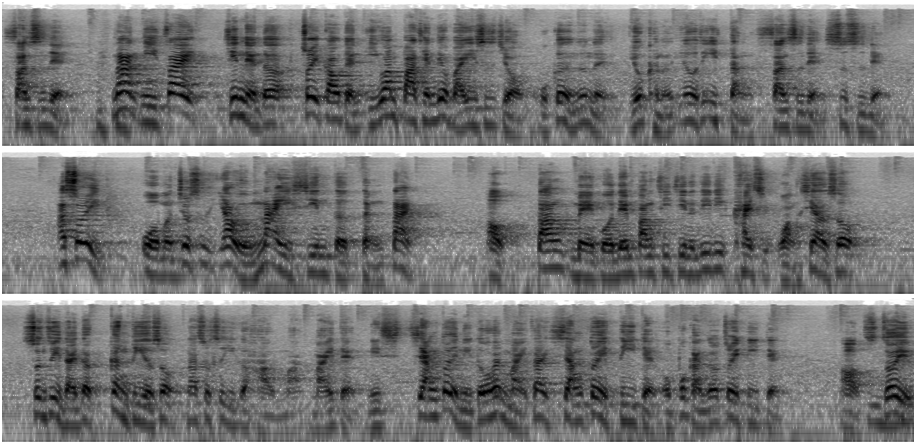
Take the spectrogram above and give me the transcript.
三十年。那你在今年的最高点一万八千六百一十九，我个人认为有可能又是一等三十点、四十年。啊，所以我们就是要有耐心的等待，哦，当美国联邦基金的利率开始往下的时候，甚至于来到更低的时候，那就是一个好买买点。你相对你都会买在相对低点，我不敢说最低点，哦，所以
